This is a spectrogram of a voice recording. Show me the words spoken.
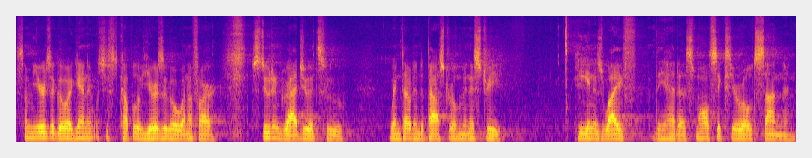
Some years ago, again, it was just a couple of years ago, one of our student graduates who went out into pastoral ministry, he and his wife, they had a small six year old son. And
